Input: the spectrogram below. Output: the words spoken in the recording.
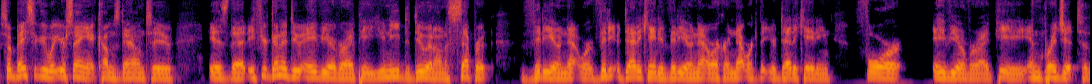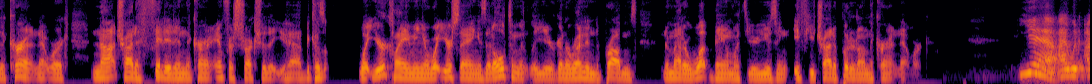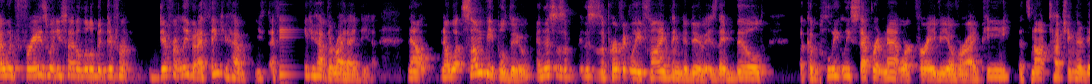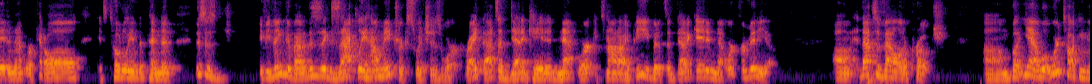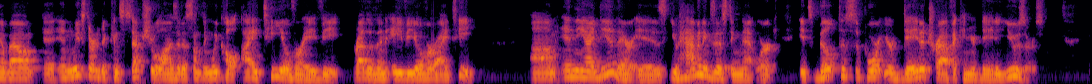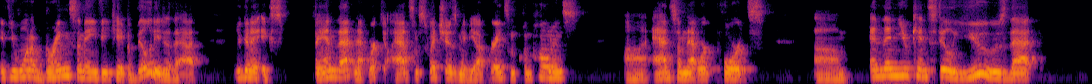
So basically, what you're saying it comes down to is that if you're going to do AV over IP, you need to do it on a separate video network, video dedicated video network or network that you're dedicating for AV over IP and bridge it to the current network, not try to fit it in the current infrastructure that you have. Because what you're claiming or what you're saying is that ultimately you're going to run into problems no matter what bandwidth you're using if you try to put it on the current network. Yeah, I would I would phrase what you said a little bit different differently, but I think you have I think you have the right idea. Now, now what some people do, and this is a this is a perfectly fine thing to do, is they build a completely separate network for AV over IP that's not touching their data network at all. It's totally independent. This is, if you think about it, this is exactly how matrix switches work, right? That's a dedicated network. It's not IP, but it's a dedicated network for video. Um, that's a valid approach. Um, but yeah, what we're talking about, and we've started to conceptualize it as something we call IT over AV rather than AV over IT. Um, and the idea there is you have an existing network, it's built to support your data traffic and your data users. If you want to bring some AV capability to that, you're going to expand that network. You'll add some switches, maybe upgrade some components, uh, add some network ports, um, and then you can still use that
